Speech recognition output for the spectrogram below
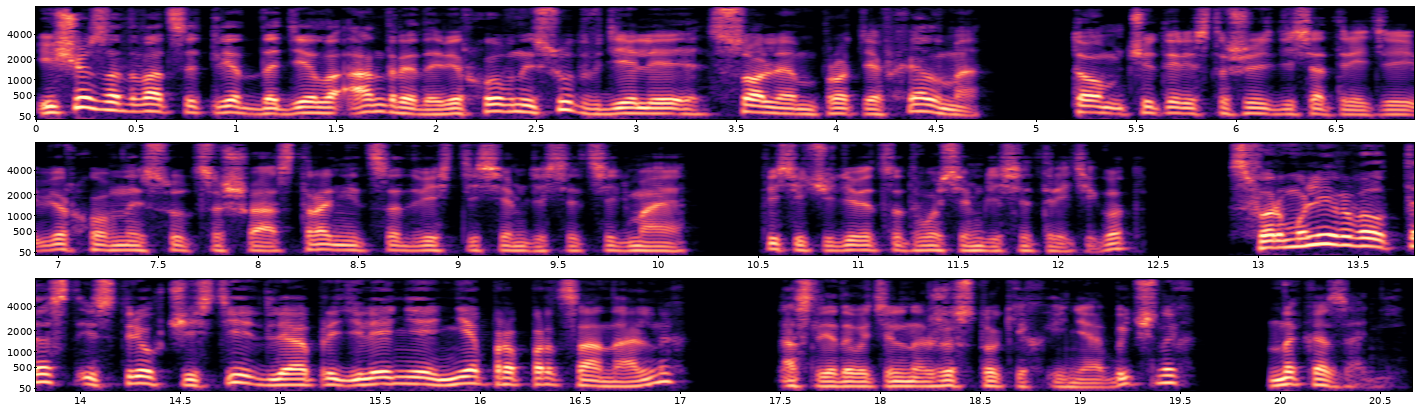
Еще за 20 лет до дела Андреда Верховный суд в деле Солем против Хелма, том 463, Верховный суд США, страница 277, 1983 год, сформулировал тест из трех частей для определения непропорциональных, а следовательно жестоких и необычных, наказаний.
